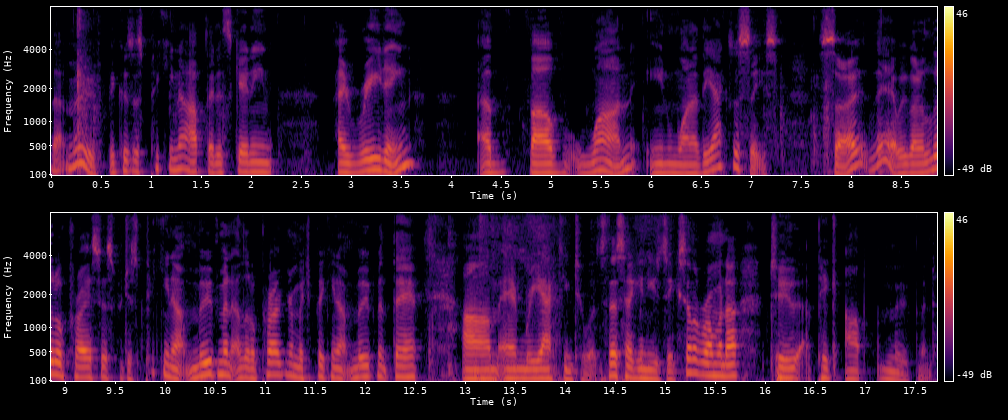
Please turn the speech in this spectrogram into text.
that moved because it's picking up that it's getting a reading above 1 in one of the axes. So there, we've got a little process which is picking up movement, a little program which is picking up movement there um, and reacting to it. So that's how you can use the accelerometer to pick up movement.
